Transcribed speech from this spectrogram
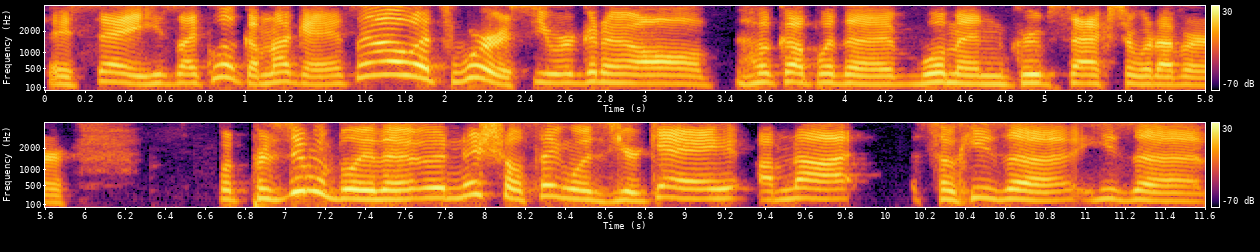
they say he's like, look, I'm not gay. Oh, it's worse. You were gonna all hook up with a woman, group sex or whatever. But presumably the initial thing was you're gay. I'm not. So he's a he's a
